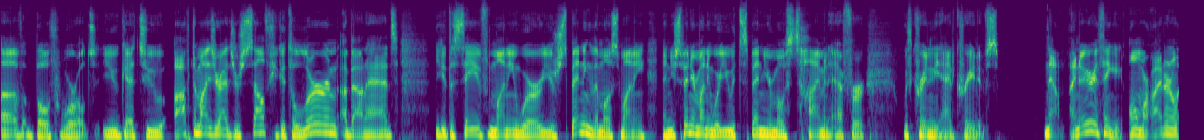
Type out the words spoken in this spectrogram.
of both worlds. You get to optimize your ads yourself, you get to learn about ads you get to save money where you're spending the most money, and you spend your money where you would spend your most time and effort with creating the ad creatives. Now, I know you're thinking, Omar, I don't know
